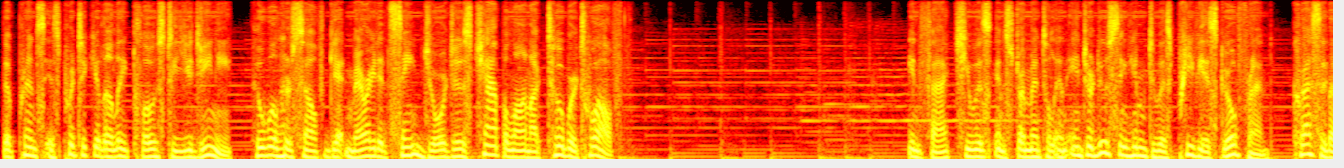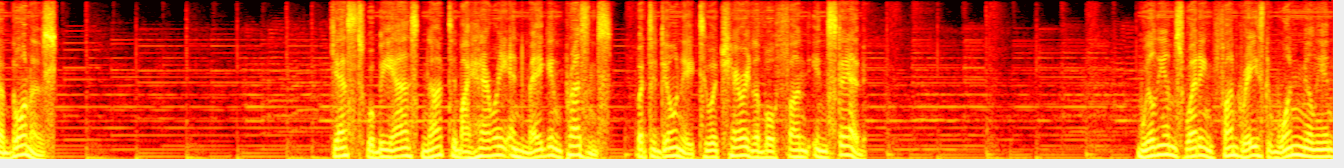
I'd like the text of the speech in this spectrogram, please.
The prince is particularly close to Eugenie, who will herself get married at St George's Chapel on October 12. In fact she was instrumental in introducing him to his previous girlfriend, Cressida Bonas. Guests will be asked not to buy Harry and Meghan presents, but to donate to a charitable fund instead. William's wedding fund raised £1 million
